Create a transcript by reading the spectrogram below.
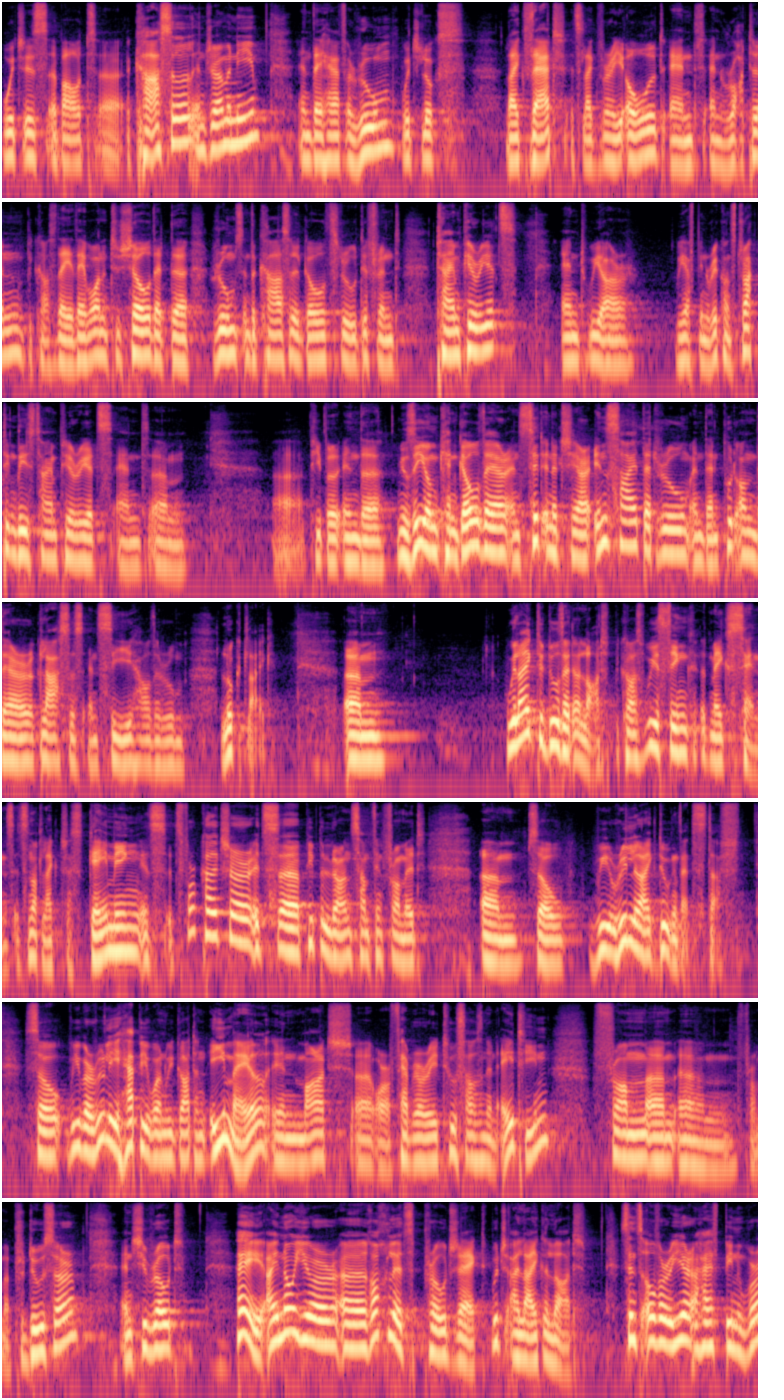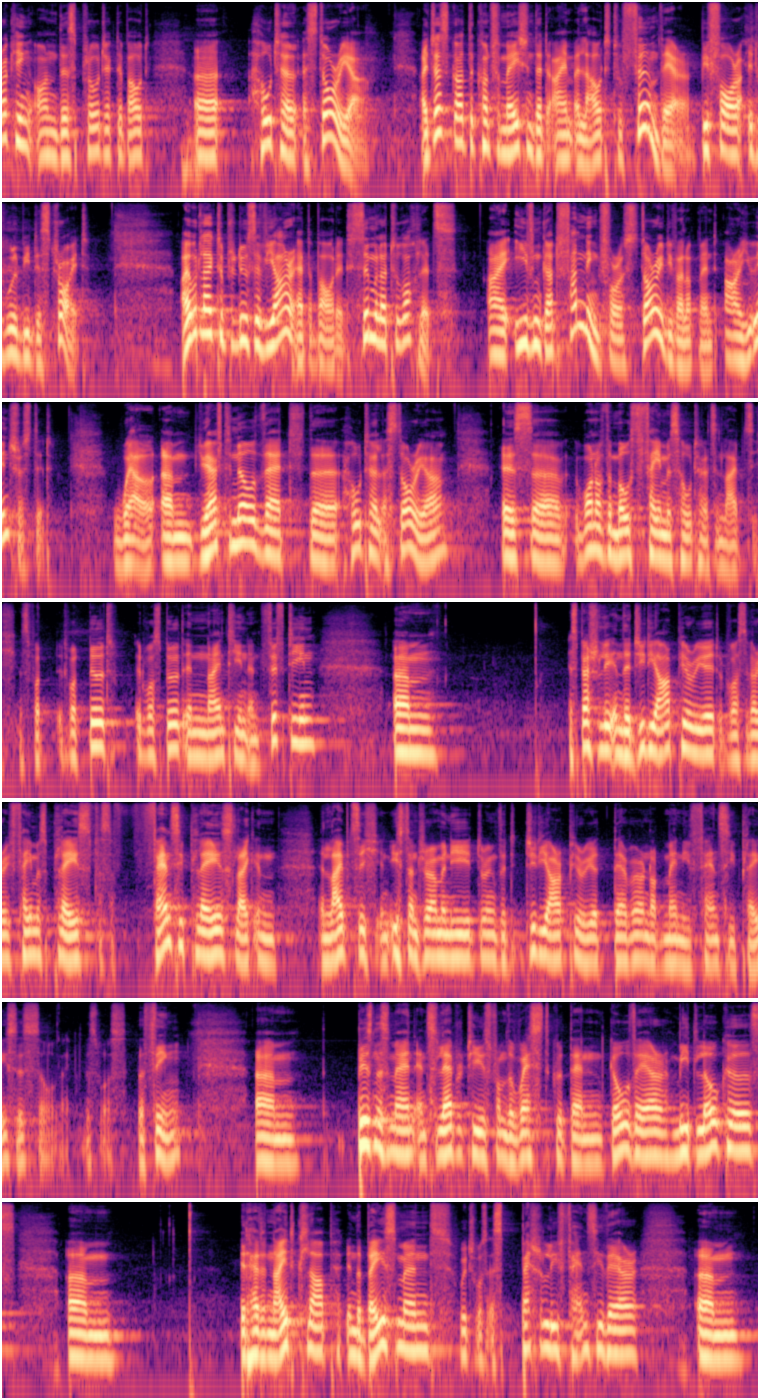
which is about uh, a castle in Germany. And they have a room which looks like that. It's like very old and, and rotten because they, they wanted to show that the rooms in the castle go through different time periods. And we, are, we have been reconstructing these time periods and um, uh, people in the museum can go there and sit in a chair inside that room and then put on their glasses and see how the room looked like. Um, we like to do that a lot because we think it makes sense. It's not like just gaming, it's, it's for culture, it's, uh, people learn something from it. Um, so we really like doing that stuff. So we were really happy when we got an email in March uh, or February 2018 from, um, um, from a producer, and she wrote, Hey, I know your uh, Rochlitz project, which I like a lot. Since over a year, I have been working on this project about uh, Hotel Astoria. I just got the confirmation that I'm allowed to film there before it will be destroyed. I would like to produce a VR app about it, similar to Rochlitz. I even got funding for a story development. Are you interested? Well, um, you have to know that the Hotel Astoria is uh, one of the most famous hotels in Leipzig. What, it, was built, it was built in 1915. Um, especially in the GDR period, it was a very famous place. It was a fancy place, like in, in Leipzig, in Eastern Germany, during the GDR period, there were not many fancy places, so like, this was the thing. Um, businessmen and celebrities from the West could then go there, meet locals, um, it had a nightclub in the basement, which was especially fancy there. Um,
